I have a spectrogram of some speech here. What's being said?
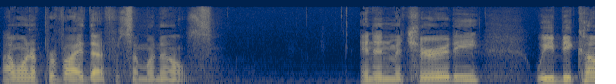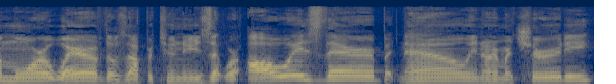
I want to provide that for someone else. And in maturity, we become more aware of those opportunities that were always there, but now in our maturity,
